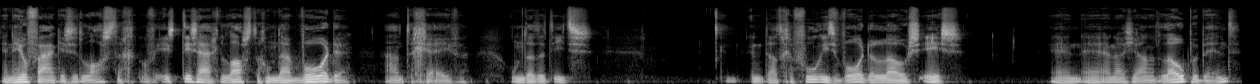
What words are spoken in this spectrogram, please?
En heel vaak is het lastig, of is, het is eigenlijk lastig om daar woorden aan te geven. Omdat het iets, dat gevoel iets woordeloos is. En, eh, en als je aan het lopen bent,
